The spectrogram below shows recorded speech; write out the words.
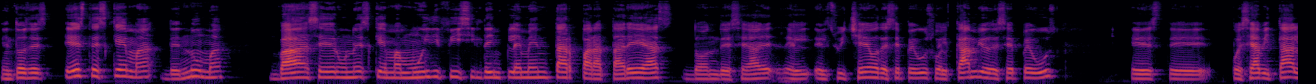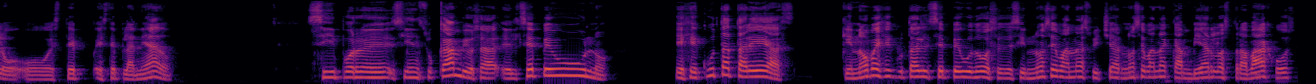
Entonces, este esquema de NUMA va a ser un esquema muy difícil de implementar para tareas donde sea el, switcheo de CPUs o el cambio de CPUs este, pues sea vital o, esté, esté planeado. Si, por, eh, si en su cambio, o sea, el CPU1 ejecuta tareas que no va a ejecutar el CPU2, es decir, no se van a switchar, no se van a cambiar los trabajos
